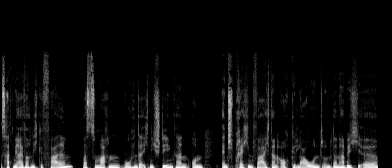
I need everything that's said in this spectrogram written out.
Es hat mir einfach nicht gefallen, was zu machen, wohinter ich nicht stehen kann und entsprechend war ich dann auch gelaunt und dann habe ich äh,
